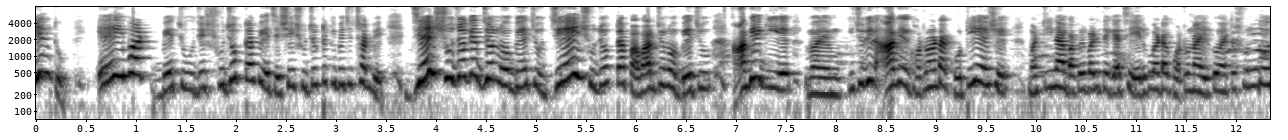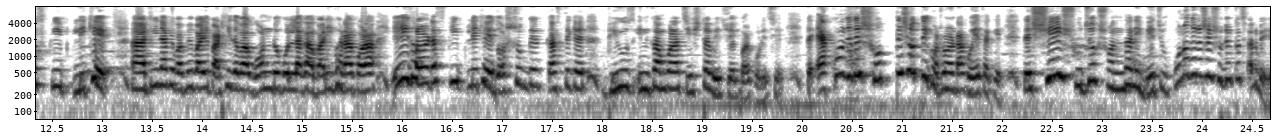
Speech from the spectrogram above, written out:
কিন্তু এইবার বেচু যে সুযোগটা পেয়েছে, সেই সুযোগটা কি বেচু ছাড়বে? যেই সুযোগের জন্য বেচু, যেই সুযোগটা পাওয়ার জন্য বেচু, আগে গিয়ে মানে কিছুদিন আগে ঘটনাটা ঘটিয়ে এসে মানে টিনা বাপের বাড়িতে গেছে, এরকম একটা ঘটনা, এরকম একটা সুন্দর স্ক্রিপ্ট লিখে টিনাকে বাপের বাড়ি পাঠিয়ে দেওয়া, গন্ডগোল লাগা, বাড়ি ভাড়া করা, এই ধরনের স্ক্রিপ্ট লিখে দর্শকদের কাছ থেকে ভিউজ ইনকাম করার চেষ্টা বেচু একবার করেছে। তো এখন যদি সত্যি সত্যি ঘটনাটা হয়ে থাকে, তো সেই সুযোগ সন্ধানী বেচু কোনোদিনও সেই সুযোগটা ছাড়বে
